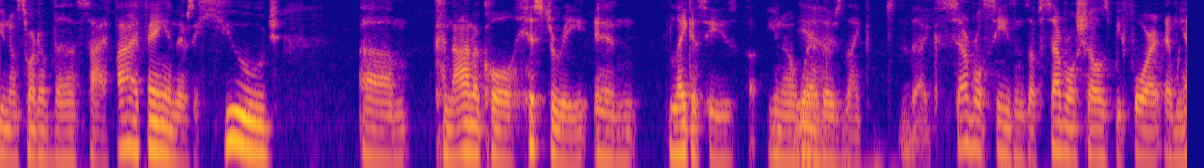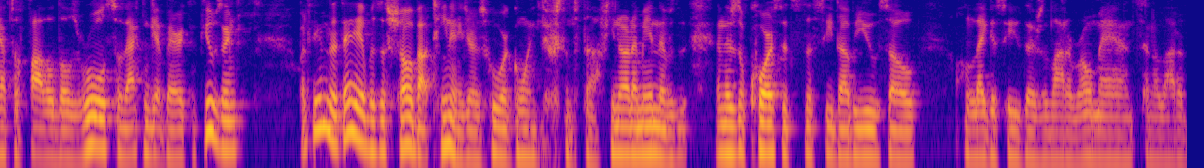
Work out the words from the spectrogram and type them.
you know, sort of the sci-fi thing, and there's a huge um, canonical history in legacies you know where Yeah. there's like like several seasons of several shows before it and we have to follow those rules so that can get very confusing but at the end of the day it was a show about teenagers who were going through some stuff you know what i mean there was and there's of course it's the cw so on legacies there's a lot of romance and a lot of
